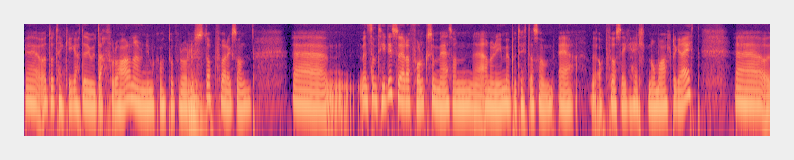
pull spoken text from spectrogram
Eh, og da tenker jeg at det er jo derfor du har en anonyme konto, for du har lyst til å oppføre deg sånn. Eh, men samtidig så er det folk som er sånn anonyme på Twitter, som er, oppfører seg helt normalt og greit. Eh,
